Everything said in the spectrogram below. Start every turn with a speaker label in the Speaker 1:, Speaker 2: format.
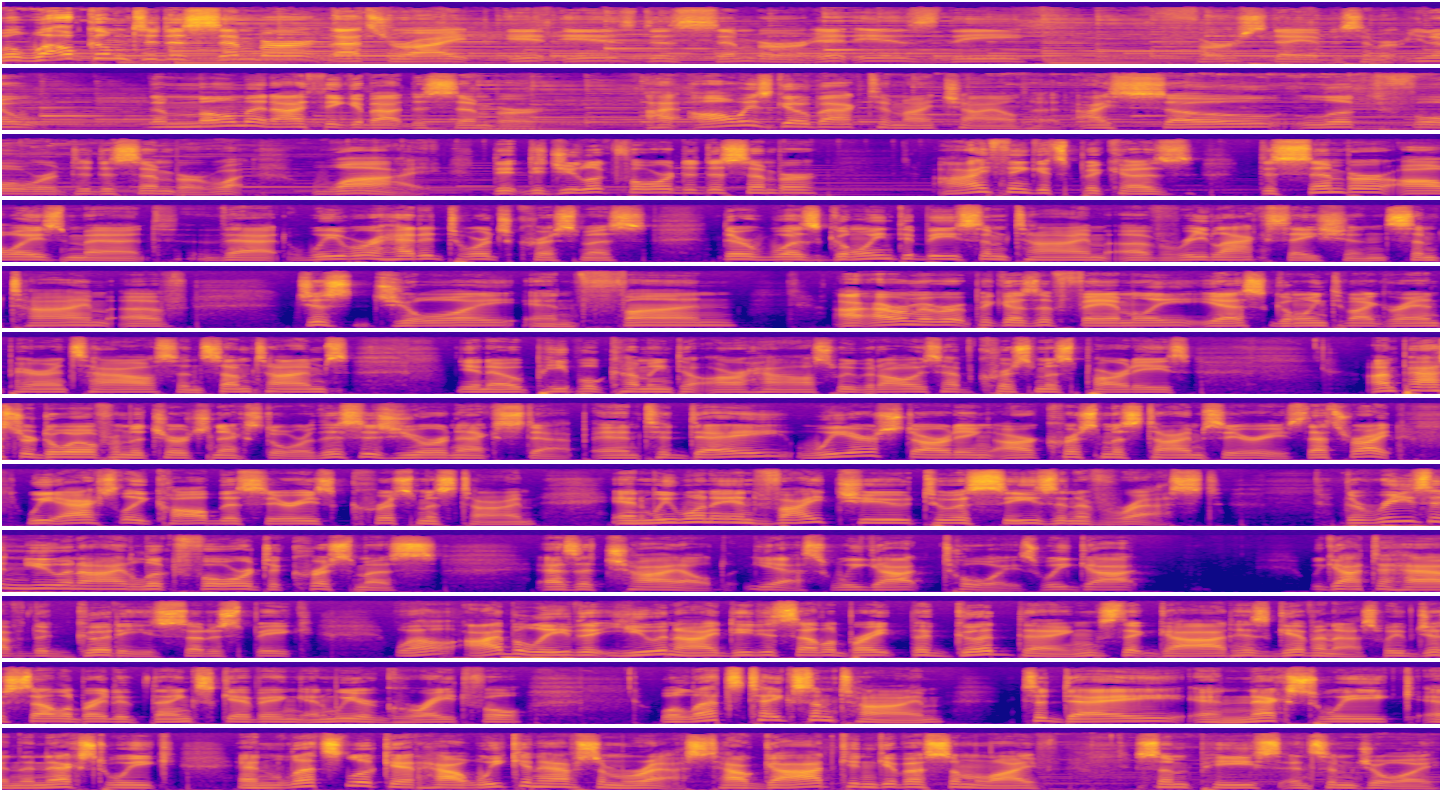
Speaker 1: Well, welcome to December. That's right. It is December. It is the first day of December. You know, the moment I think about December, I always go back to my childhood. I so looked forward to December. What why? Did, did you look forward to December? I think it's because December always meant that we were headed towards Christmas. There was going to be some time of relaxation, some time of just joy and fun. I, I remember it because of family, yes, going to my grandparents' house, and sometimes, you know, people coming to our house. We would always have Christmas parties. I'm Pastor Doyle from the church next door. This is your next step. And today we are starting our Christmas time series. That's right. We actually called this series Christmas Time, and we want to invite you to a season of rest. The reason you and I looked forward to Christmas as a child, yes, we got toys. We got we got to have the goodies, so to speak. Well, I believe that you and I need to celebrate the good things that God has given us. We've just celebrated Thanksgiving and we are grateful. Well, let's take some time today and next week and the next week and let's look at how we can have some rest, how God can give us some life, some peace, and some joy.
